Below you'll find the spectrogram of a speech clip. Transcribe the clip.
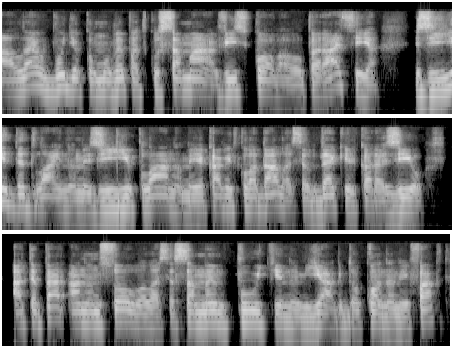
Але в будь-якому випадку сама військова операція з її дедлайнами, з її планами, яка відкладалася в декілька разів, а тепер анонсовувалася самим Путіним як доконаний факт,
